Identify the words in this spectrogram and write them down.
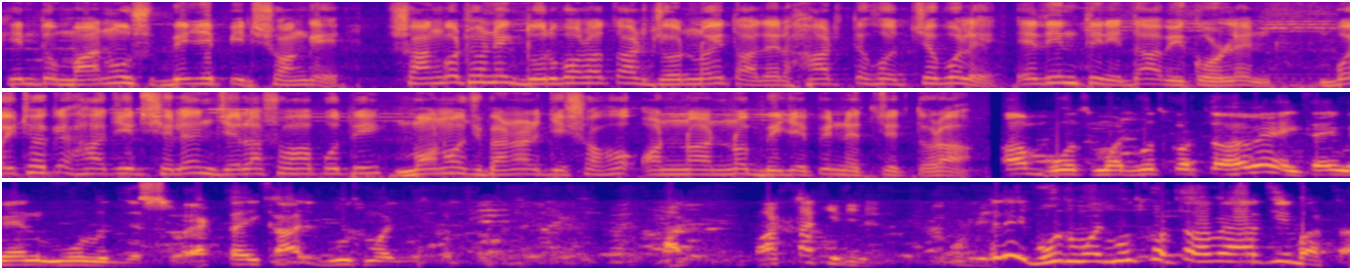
কিন্তু মানুষ বিজেপির সঙ্গে। সাংগঠনিক দুর্বলতার জন্যই তাদের হাঁটতে হচ্ছে বলে এদিন তিনি দাবি করলেন। বৈঠকে হাজির ছিলেন জেলা সভাপতি মনোজ ব্যানার্জি সহ অন্যান্য বিজেপির নেতৃত্বরা। সব বুথ মজবুত করতে হবে এটাই মেন মূল উদ্দেশ্য। একটাই কাজ বুথ মজবুত করতে হবে। বার্তা কি দিলেন? বুথ মজবুত করতে হবে আর কি বার্তা?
